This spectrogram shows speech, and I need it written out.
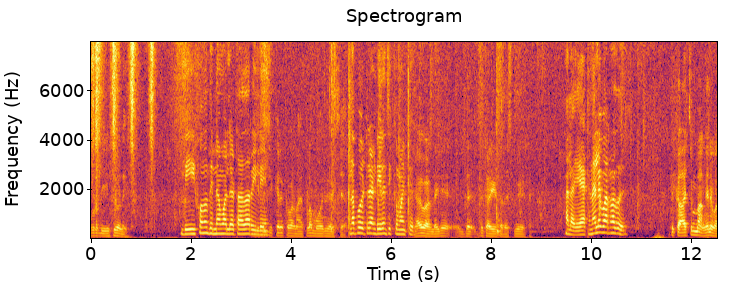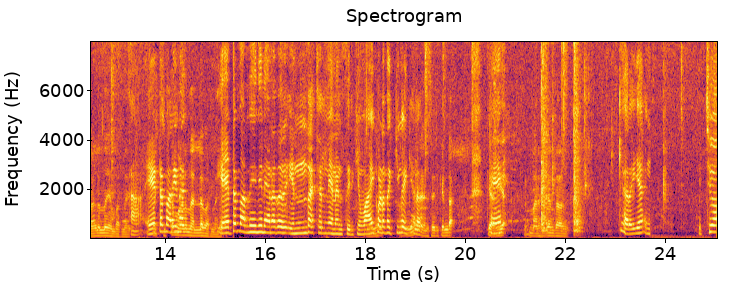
കൂടെ ബീഫ് വേണേ. ബീഫൊന്നും തിന്നാൻ പറ്റില്ല കേട്ടോ അതറിയില്ലേ? ചിക്കനൊക്കെ വേണം. എപ്പോഴും മോര് കാച്ചിയ എന്നാ പോയിട്ട് രണ്ടിലും ചിക്കൻ വാങ്ങിച്ചു അത് വേണ്ട ഇത് ഇത് കഴിയട്ടെ ദശമി കഴിയട്ടെ. അല്ല ഏട്ടനല്ലേ പറഞ്ഞത്? ഇത് കാച്ചുമ്പോ അങ്ങനെ വേണമെന്നാ ഞാൻ പറഞ്ഞത്. ഏട്ടൻ പറയുന്നത് ഏട്ടൻ പറഞ്ഞു കഴിഞ്ഞാൽ ഞാനത് എന്താച്ചാലും ഞാൻ അനുസരിക്കും. വാങ്ങിക്കൂടെ നിൽക്കും കഴിക്കാലോ. അനുസരിക്കണ്ട. മനസ്സിലെന്താണ് എനിക്കറിയാം. വെച്ചോ.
